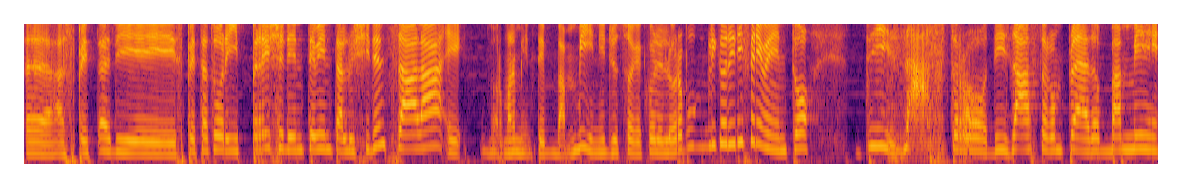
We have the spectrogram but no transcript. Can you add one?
eh, aspetta- di spettatori precedentemente all'uscita in sala e normalmente bambini, giusto che quello è il loro pubblico di riferimento. Disastro, disastro completo, bambini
